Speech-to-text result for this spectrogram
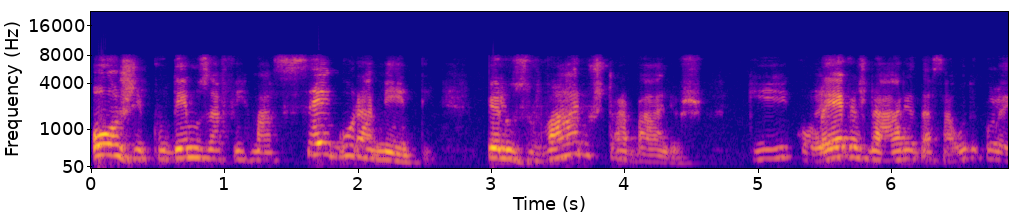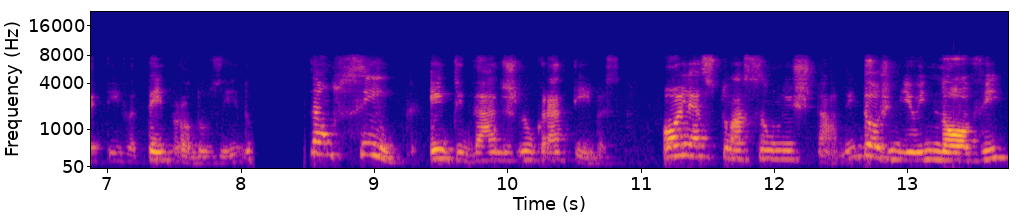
Hoje podemos afirmar seguramente, pelos vários trabalhos que colegas da área da saúde coletiva têm produzido, são sim entidades lucrativas. Olha a situação no Estado. Em 2009,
